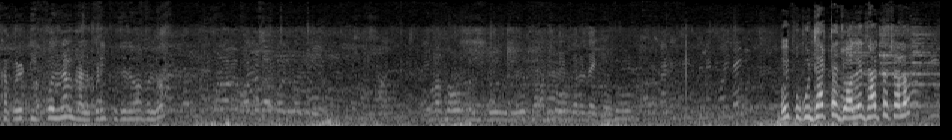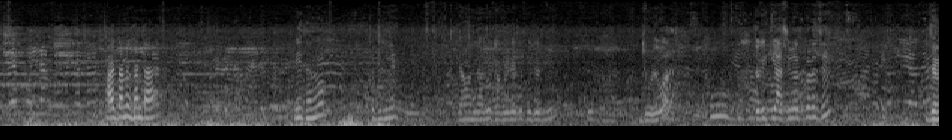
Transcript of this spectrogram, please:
ঠাকুরের টিপ করলাম, ভালো করেই পুজো দেওয়া হলো। ওই পুকুর ধারটা, জলের ধারটা চলো। আয় তাহলে আয়। এই থানো তো বুঝলি কেমন লাগল ঠাকুরের কাছে পুজো দিয়ে? জোরে বল। খুব তোকে কি আশীর্বাদ করেছে? যেন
